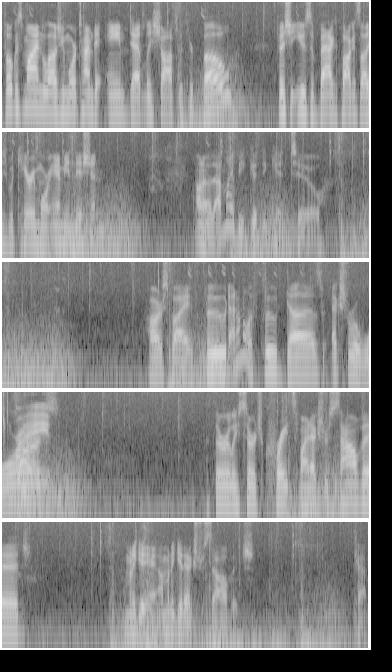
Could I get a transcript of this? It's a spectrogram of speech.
Focus mind allows you more time to aim deadly shots with your bow. Efficient use of bags pockets allows you to carry more ammunition. I don't know. That might be good to get too. Harder spy food. I don't know what food does. Extra rewards. Right. Thoroughly search crates, find extra salvage. I'm gonna get. I'm gonna get extra salvage. Cap.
